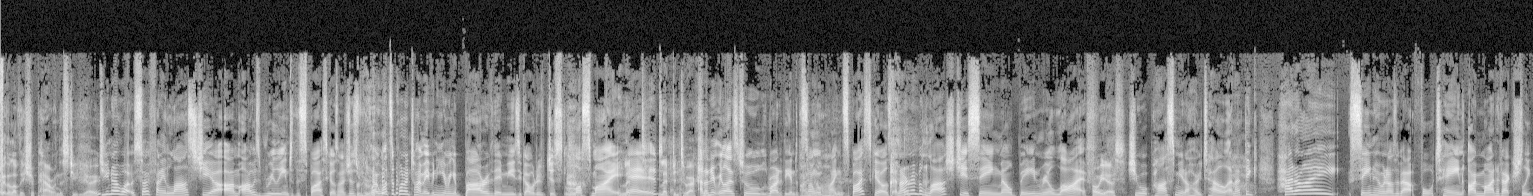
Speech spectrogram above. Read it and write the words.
got the lovely Chappelle in the studio. Do you know what was so funny? Last year, um, I was really into the Spice Girls, and I just Mm-hmm. like once upon a time, even hearing a bar of their music, I would have just lost my Leapt- head. leapt into action. And I didn't realize till right at the end of the I song we were know. playing the Spice Girls. And I remember last year seeing Mel B in real life. Oh, yes. She walked past me at a hotel, and I think had I seen her when I was about fourteen, I might have actually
